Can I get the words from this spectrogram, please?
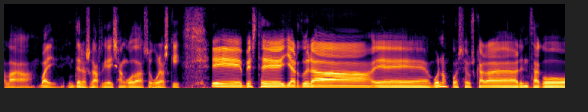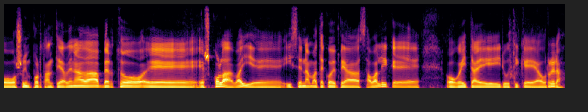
ala, bai, interesgarria izango da segurazki. E, beste jarduera e, bueno, pues euskararentzako oso importantea dena da bertso e, eskola, bai, e, izena mateko epea zabalik, e, hogeita irutik aurrera.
